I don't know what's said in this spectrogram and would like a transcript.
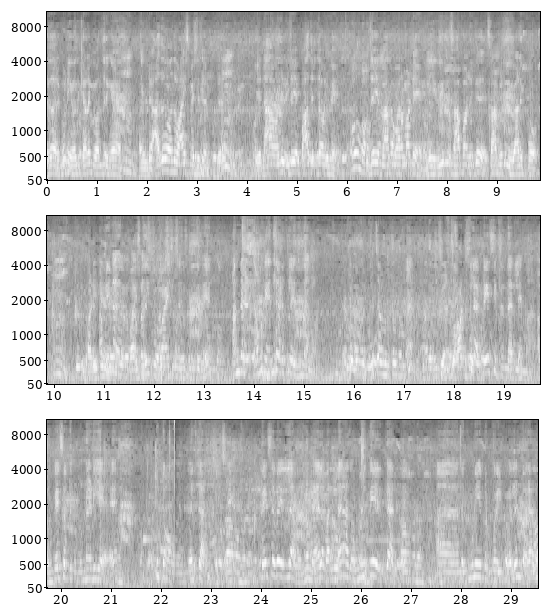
இதா இருக்கு. நீங்க வந்து கிளம்பி வந்துருங்க அப்படின்ட்டு அதுவும் வந்து வாய்ஸ் மெசேஜ் அனுப்புது. நான் வந்து விஜயை பார்த்துட்டு தான் வருவேன். விஜயை பார்க்க வர மாட்டேன் நீ வீட்டுல சாப்பாடு இருக்கு சாப்பிட்டு நீ வேலைக்கு போ. அப்படின்னு வாய்ஸ் மெசேஜ் கொடுக்குது. அந்த அவங்க எந்த இடத்துல இருந்தாங்க? பேசிட்டு இருந்தாருலேம்மா அவர் பேசுறதுக்கு முன்னாடியே கூட்டம் நெருக்க ஆரம்பிச்சிருச்சு. பேசவே இல்ல. அவர் இன்னும் மேல வரல. அது உங்களுக்கே இருக்காது. ஆஹ் அந்த முனியப்பன் கோயில் கோயில்னு வராது.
